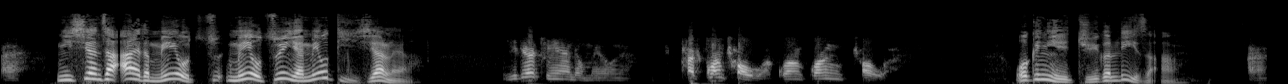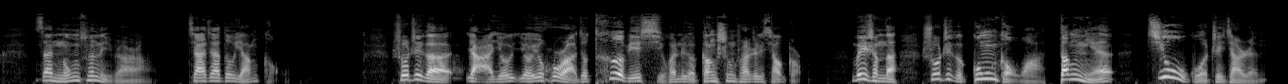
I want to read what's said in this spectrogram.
哎，你现在爱的没有尊没有尊严，没有底线了呀！一点经验都没有呢。他光抄我，光光抄我。我给你举一个例子啊，啊，在农村里边啊，家家都养狗。说这个呀，有有一户啊，就特别喜欢这个刚生出来这个小狗，为什么呢？说这个公狗啊，当年救过这家人，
